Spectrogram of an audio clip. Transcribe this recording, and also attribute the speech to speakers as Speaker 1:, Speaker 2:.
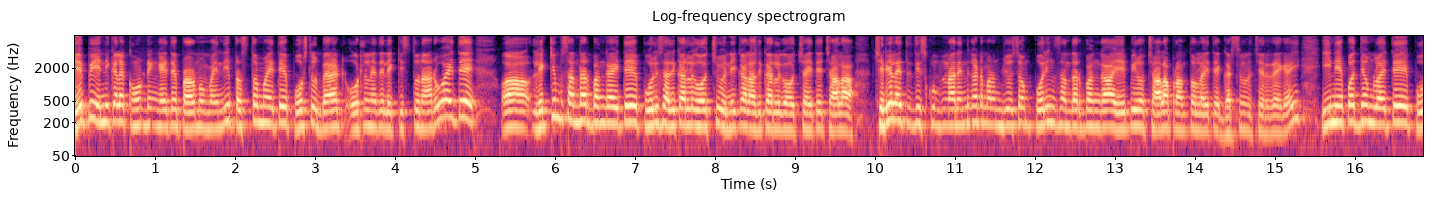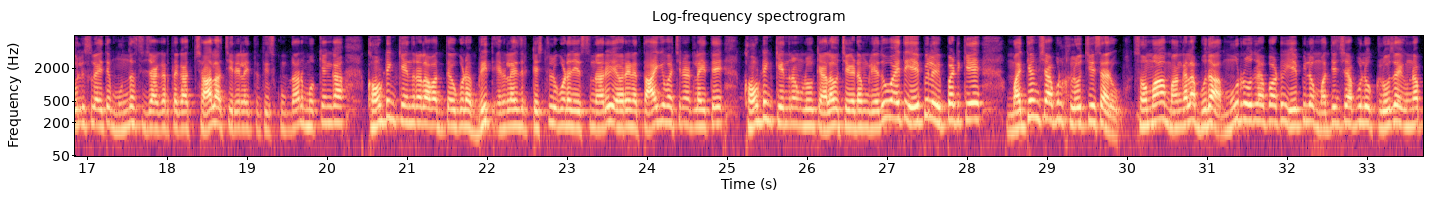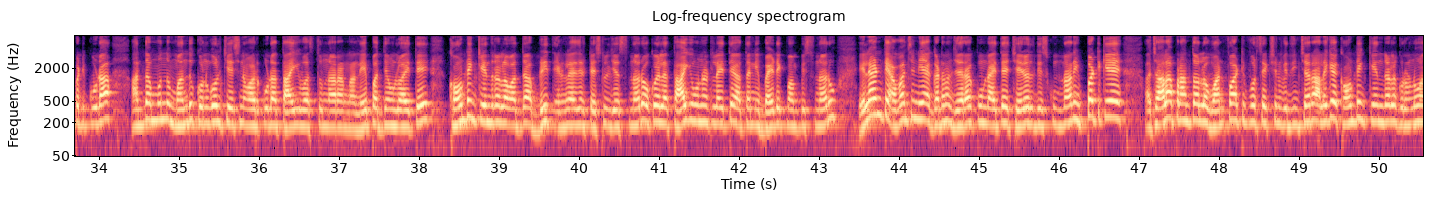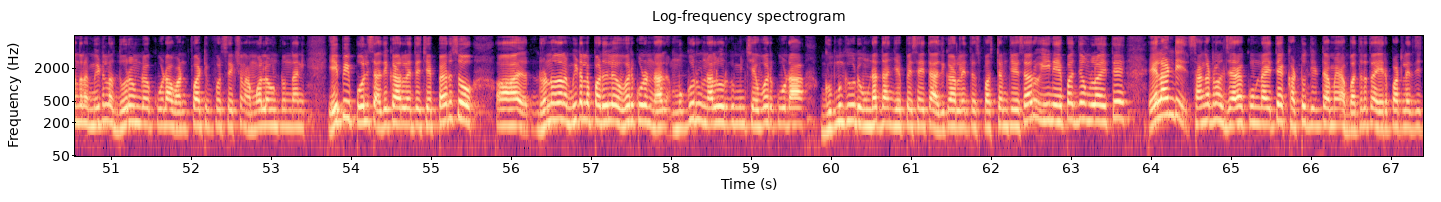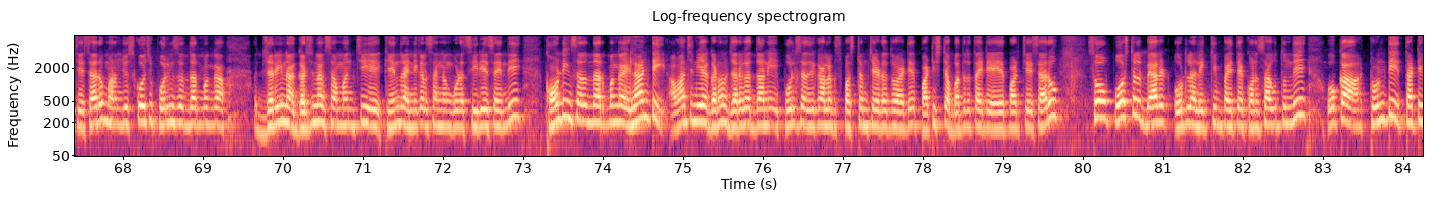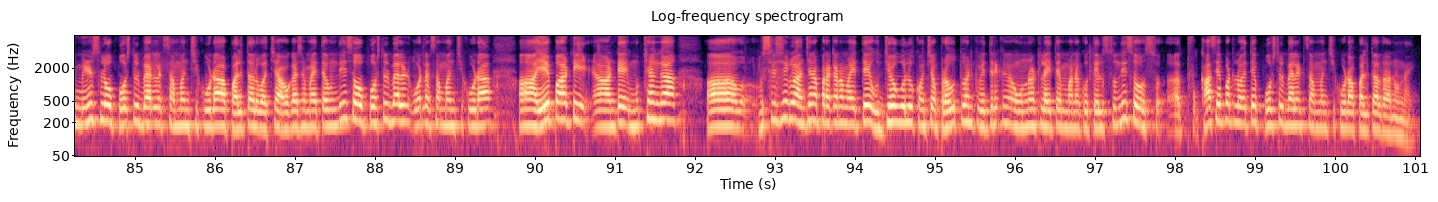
Speaker 1: AP ఎన్నికల counting అయితే ప్రారంభమైంది. ప్రస్తుతం అయితే పోస్టల్ బ్యాలెట్ ఓట్లను అయితే లెక్కిస్తున్నారు. అయితే లెక్కింపు సందర్భంగా అయితే పోలీసు అధికారులు కావచ్చు ఎన్నికల అధికారులు కావచ్చు అయితే చాలా చర్యలు అయితే తీసుకుంటున్నారు. ఎందుకంటే మనం చూసాం పోలింగ్ సందర్భంగా ఏపీలో చాలా ప్రాంతాల్లో అయితే ఘర్షణలు చెలరేగాయి. ఈ నేపథ్యంలో అయితే పోలీసులు అయితే ముందస్తు జాగ్రత్తగా చాలా చర్యలు అయితే తీసుకుంటున్నారు. ముఖ్యంగా కౌంటింగ్ కేంద్రాల వద్ద కూడా బ్రీత్ ఎనలైజర్ టెస్టులు కూడా చేస్తున్నారు. ఎవరైనా తాగి వచ్చినట్లయితే కౌంటింగ్ కేంద్రంలోకి అలౌ చేయడం లేదు. అయితే ఏపీలో ఇప్పటికే మద్యం షాపులు క్లోజ్ చేశారు. సోమ మంగళ బుధ మూడు రోజుల పాటు ఏపీలో మద్యం షాపులు క్లోజ్ అయి ఉన్నప్పటికీ కూడా అంతకుముందు మందు కొనుగోలు చేసిన వారు కూడా తాగి వస్తున్నారన్న నేపథ్యంలో అయితే కౌంటింగ్ కేంద్రాల వద్ద బ్రీత్ ఎనలైజర్ టెస్టులు చేస్తున్నారు. ఒకవేళ తాగి ఉన్నట్లయితే అతన్ని బయటకు పంపిస్తున్నారు. ఎలాంటి అవాంఛనీయ ఘటన జరగకుండా అయితే చర్యలు తీసుకుంటున్నారు. ఇప్పటికే చాలా ప్రాంతాల్లో వన్ ఫార్టీ ఫోర్ సెక్షన్ విధించారు. అలాగే కౌంటింగ్ కేంద్రాలకు రెండు వందల మీటర్ల దూరంలో కూడా వన్ ఫార్టీ ఫోర్ సెక్షన్ అమల్లో ఉంటుందని ఏపీ పోలీస్ అధికారులు అయితే చెప్పారు. సో రెండు వందల మీటర్ల పరిధిలో ఎవరు కూడా ముగ్గురు నలుగురికి మించి ఎవరు కూడా గుమ్మిగూడి ఉండద్దని చెప్పేసి అయితే అధికారులు అయితే స్పష్టం చేశారు. ఈ నేపథ్యంలో అయితే ఎలాంటి సంఘటనలు జరగకుండా అయితే కట్టుదిట్టమైన భద్రత ఏర్పాట్లు అయితే చేశారు. మనం చూసుకోవచ్చు పోలింగ్ సందర్భంగా జరిగిన ఘర్షణలకు సంబంధించి కేంద్ర ఎన్నికల సంఘం కూడా సీరియస్ అయింది. కౌంటింగ్ సందర్భంగా ఎలాంటి అవాంఛనీయ ఘటనలు జరగద్దని పోలీసు అధికారులకు స్పష్టం చేయడంతో అయితే పటిష్ట భద్రత అయితే ఏర్పాటు చేశారు. సో పోస్టల్ బ్యాలెట్ ఓట్ల లెక్కింపు అయితే కొనసాగుతుంది. ఒక ట్వంటీ థర్టీ మినిట్స్లో పోస్టల్ బ్యాలెట్లకు సంబంధించి కూడా ఫలితాలు వచ్చే అవకాశం అయితే ఉంది. సో పోస్టల్ బ్యాలెట్ ఓట్లకు సంబంధించి కూడా ఏ పార్టీ అంటే ముఖ్యంగా విశ్లేషకుల అంచనా ప్రకారం అయితే ఉద్యోగులు కొంచెం ప్రభుత్వానికి వ్యతిరేకంగా ఉన్నట్లయితే మనకు తెలుస్తుంది. సో కాసేపట్లో అయితే పోస్టల్ బ్యాలెట్ సంబంధించి కూడా ఫలితాలు రానున్నాయి.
